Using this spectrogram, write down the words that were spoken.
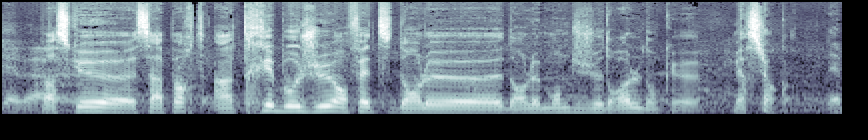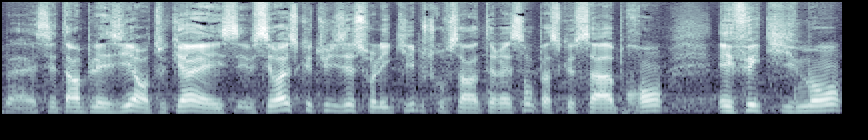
bah, parce que euh, ça apporte un très beau jeu en fait dans le, dans le monde du jeu de rôle. Donc, euh, merci encore. Eh ben, c'est un plaisir en tout cas. Et c'est vrai ce que tu disais sur l'équipe, je trouve ça intéressant parce que ça apprend effectivement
